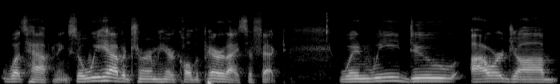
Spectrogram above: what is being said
what's happening? So we have a term here called the paradise effect. When we do our job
